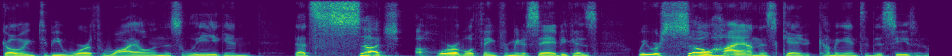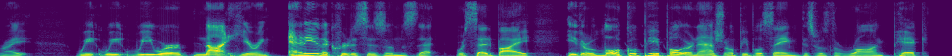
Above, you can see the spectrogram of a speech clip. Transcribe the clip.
going to be worthwhile in this league. And that's such a horrible thing for me to say because we were so high on this kid coming into this season, right? We we we were not hearing any of the criticisms that were said by either local people or national people saying this was the wrong pick.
